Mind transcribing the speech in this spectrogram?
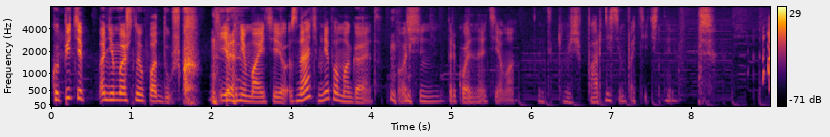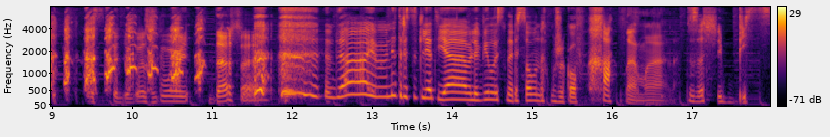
Купите анимешную подушку и обнимайте ее. Знаете, мне помогает. Очень прикольная тема. Такие еще парни симпатичные. Господи, боже мой, Даша. Да, и мне 30 лет, я влюбилась в нарисованных мужиков. Ха. Нормально. Зашибись.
